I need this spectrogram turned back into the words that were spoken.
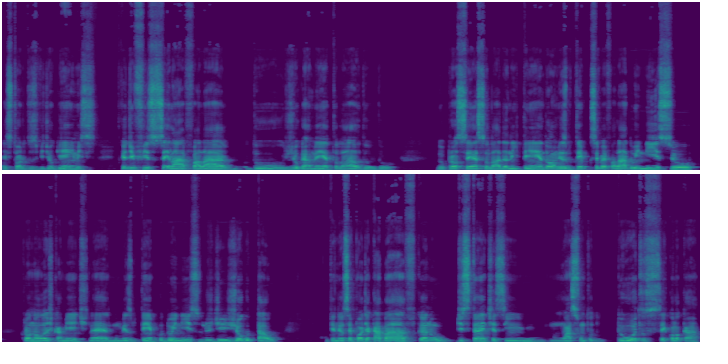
a história dos videogames, fica difícil, sei lá, falar do julgamento lá, do, do, do processo lá da Nintendo, ao mesmo tempo que você vai falar do início cronologicamente, né, no mesmo tempo do início de jogo tal. Entendeu? Você pode acabar ficando distante, assim, um assunto do outro, se você colocar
